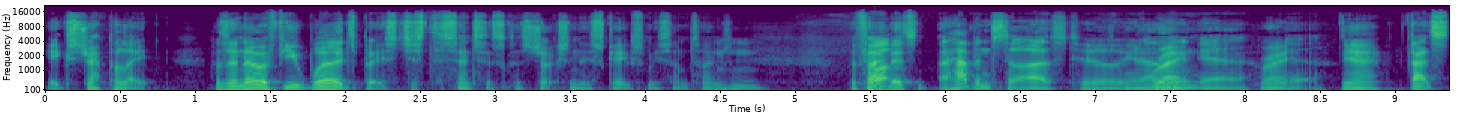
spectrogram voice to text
extrapolate. Because I know a few words, but it's just the sentence construction escapes me sometimes. Mm-hmm the fact well, that it happens to us too, you know, right? I mean, yeah, right, yeah. yeah. That's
